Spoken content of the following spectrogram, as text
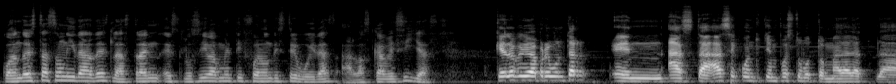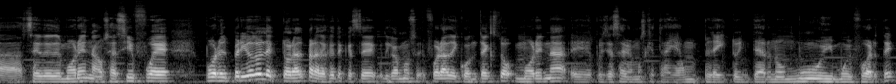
cuando estas unidades las traen exclusivamente y fueron distribuidas a las cabecillas. ¿Qué es lo que iba a preguntar? En, ¿Hasta hace cuánto tiempo estuvo tomada la, la sede de Morena? O sea, sí fue por el periodo electoral, para la gente que esté, digamos, fuera de contexto, Morena, eh, pues ya sabemos que traía un pleito interno muy, muy fuerte.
